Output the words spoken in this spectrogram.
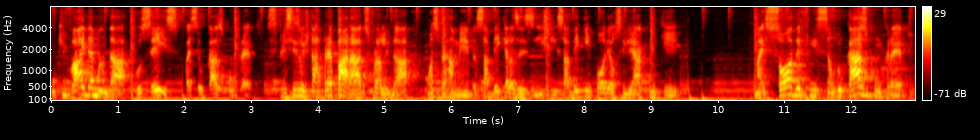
o que vai demandar vocês vai ser o caso concreto. Vocês precisam estar preparados para lidar com as ferramentas, saber que elas existem, saber quem pode auxiliar com o quê. Mas só a definição do caso concreto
